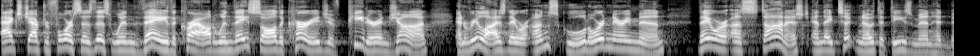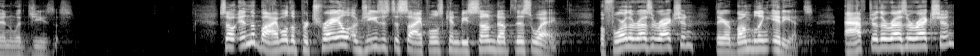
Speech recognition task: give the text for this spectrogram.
Acts chapter 4 says this when they, the crowd, when they saw the courage of Peter and John and realized they were unschooled, ordinary men, they were astonished and they took note that these men had been with Jesus. So, in the Bible, the portrayal of Jesus' disciples can be summed up this way Before the resurrection, they are bumbling idiots. After the resurrection,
